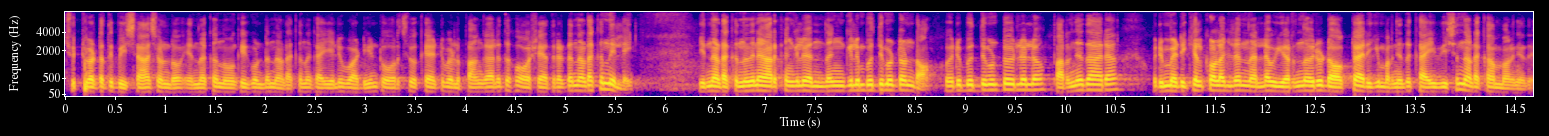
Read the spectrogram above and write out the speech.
ചുറ്റുവട്ടത്ത് പിശാശുണ്ടോ? എന്നൊക്കെ നോക്കിക്കൊണ്ട് നടക്കുന്ന കയ്യിൽ വടിയും ടോർച്ചും ഒക്കെ ആയിട്ട് വെളുപ്പാങ്കാലത്ത് ഘോഷയാത്രയായിട്ട് നടക്കുന്നില്ലേ? ഈ നടക്കുന്നതിന് ആർക്കെങ്കിലും എന്തെങ്കിലും ബുദ്ധിമുട്ടുണ്ടോ? ഒരു ബുദ്ധിമുട്ടും ഇല്ലല്ലോ. പറഞ്ഞതാരാ? ഒരു മെഡിക്കൽ കോളേജിലെ നല്ല ഉയർന്ന ഒരു ഡോക്ടർ ആയിരിക്കും പറഞ്ഞത്. കൈവീശി നടക്കാൻ പറഞ്ഞത്.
